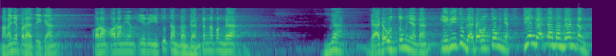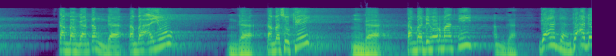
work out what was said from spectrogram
Makanya perhatikan, orang-orang yang iri itu tambah ganteng apa enggak? Enggak, enggak ada untungnya kan? Iri itu enggak ada untungnya. Dia enggak tambah ganteng. Tambah ganteng enggak? Tambah ayu? Enggak. Tambah suki? Enggak. Tambah dihormati? Enggak. Gak ada, gak ada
